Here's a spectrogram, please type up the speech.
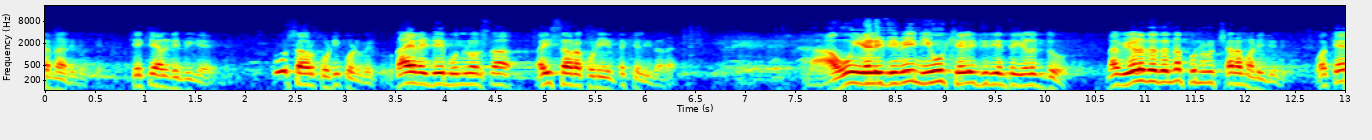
ಕರ್ನಾಟಕಕ್ಕೆ, ಕೆ ಕೆ ಆರ್ ಡಿ ಬಿಗೆ ಮೂರ್ ಸಾವಿರ ಕೋಟಿ ಕೊಡಬೇಕು. ರಾಯರೆಡ್ಡಿ ಮುಂದಿನ ವರ್ಷ ಐದು ಸಾವಿರ ಕೊಡಿ ಅಂತ ಕೇಳಿದ್ದಾರೆ. ನಾವು ಹೇಳಿದ್ದೀವಿ, ನೀವು ಕೇಳಿದ್ದೀರಿ ಅಂತ ಹೇಳಿದ್ದು. ನಾವು ಹೇಳದನ್ನ ಪುನರುಚ್ಚಾರ ಮಾಡಿದ್ದೀರಿ. ಓಕೆ?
